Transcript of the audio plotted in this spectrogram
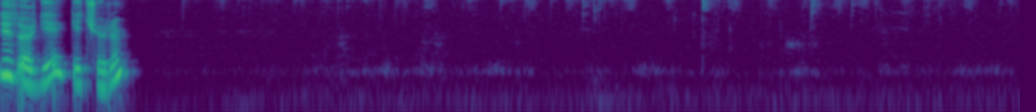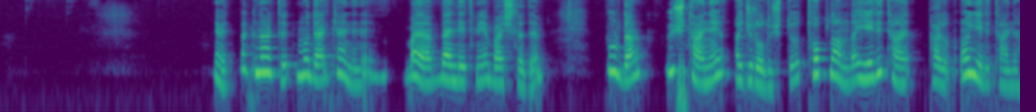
düz örgüye geçiyorum. Evet bakın artık model kendini bayağı belli etmeye başladı. Burada 3 tane acur oluştu. Toplamda 7 tane pardon 17 tane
